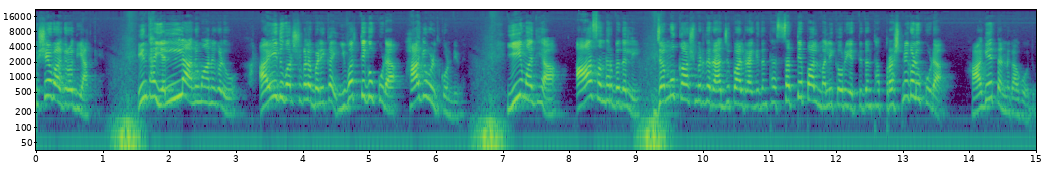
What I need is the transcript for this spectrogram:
ವಿಷಯವಾಗಿರೋದು ಯಾಕೆ? ಇಂಥ ಎಲ್ಲ ಅನುಮಾನಗಳು ಐದು ವರ್ಷಗಳ ಬಳಿಕ ಇವತ್ತಿಗೂ ಕೂಡ ಹಾಗೆ ಉಳಿದುಕೊಂಡಿವೆ. ಈ ಮಧ್ಯ ಆ ಸಂದರ್ಭದಲ್ಲಿ ಜಮ್ಮು ಕಾಶ್ಮೀರದ ರಾಜ್ಯಪಾಲರಾಗಿದ್ದಂಥ ಸತ್ಯಪಾಲ್ ಮಲಿಕ್ ಅವರು ಎತ್ತಿದಂಥ ಪ್ರಶ್ನೆಗಳು ಕೂಡ ಹಾಗೇ ತಣ್ಣಗಾಗೋದು.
